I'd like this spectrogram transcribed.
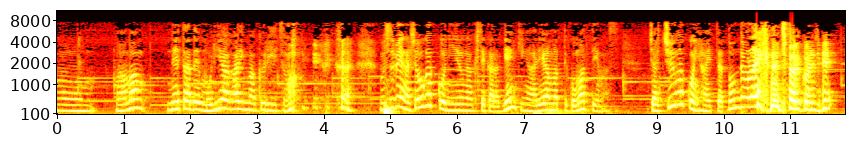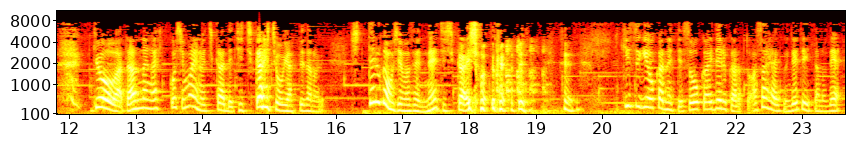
もうママネタで盛り上がりまくりいつも。娘が小学校に入学してから元気が有り余って困っています。じゃあ中学校に入ったらとんでもないくなっちゃうこれね。今日は旦那が引っ越し前の地下で自治会長をやってたので知ってるかもしれませんね自治会長とかやって。る 引き継ぎを兼ねて総会出るからと朝早くに出て行ったので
